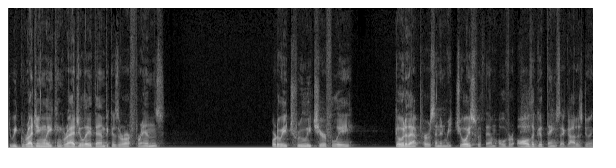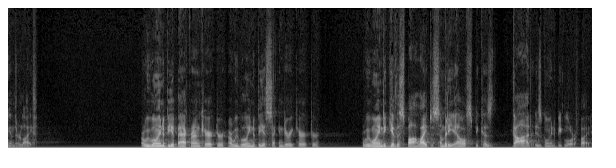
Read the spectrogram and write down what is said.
Do we grudgingly congratulate them because they're our friends? Or do we truly, cheerfully go to that person and rejoice with them over all the good things that God is doing in their life? Are we willing to be a background character? Are we willing to be a secondary character? Are we willing to give the spotlight to somebody else because God is going to be glorified?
